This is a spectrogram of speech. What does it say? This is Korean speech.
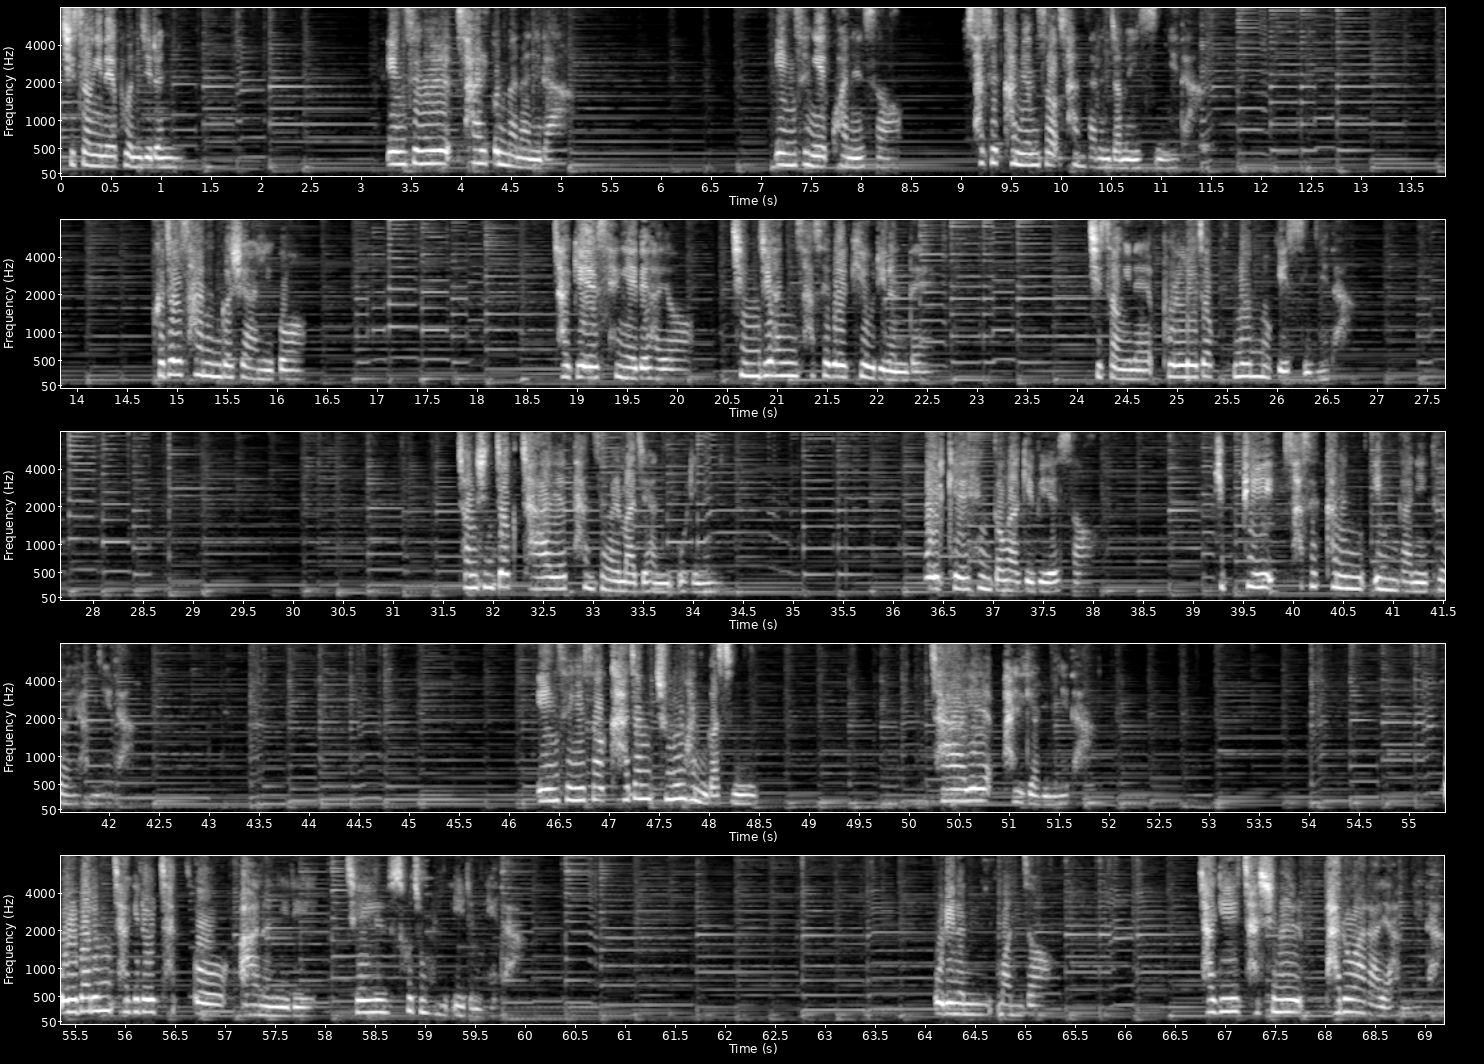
지성인의 본질은 인생을 살 뿐만 아니라 인생에 관해서 사색하면서 산다는 점에 있습니다. 그저 사는 것이 아니고 자기의 생에 대하여 진지한 사색을 기울이는데 지성인의 본래적 면목이 있습니다. 정신적 자아의 탄생을 맞이한 우리는 옳게 행동하기 위해서 깊이 사색하는 인간이 되어야 합니다. 인생에서 가장 중요한 것은 자아의 발견입니다. 올바른 자기를 찾고 아는 일이 제일 소중한 일입니다. 우리는 먼저 자기 자신을 바로 알아야 합니다.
